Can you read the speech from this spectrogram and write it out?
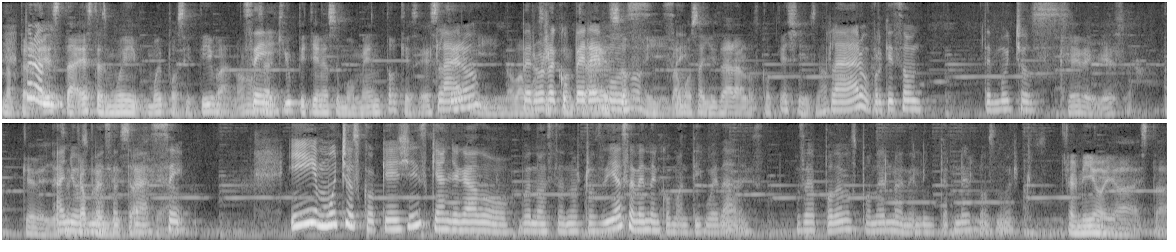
No, pero, esta, esta es muy, muy positiva, ¿no? O sea, el Cupid tiene su momento, que es este, claro, y no vamos pero a recuperemos eso y vamos a ayudar a los kokeshis, ¿no? Claro, porque son de muchos... Qué belleza, qué belleza. Años más atrás, sí. Y muchos kokeshis que han llegado, bueno, hasta nuestros días se venden como antigüedades. O sea, podemos ponerlo en el internet los nuestros. El mío ya está.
